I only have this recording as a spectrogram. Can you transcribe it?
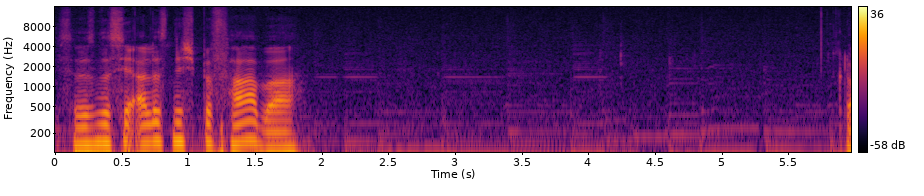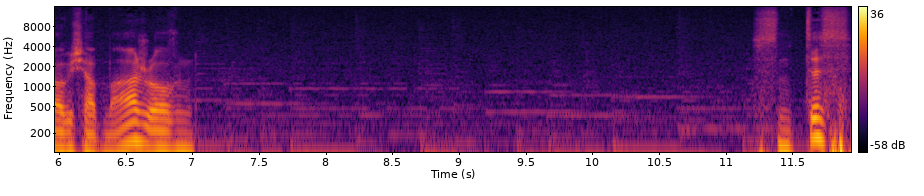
Wieso ist denn das hier alles nicht befahrbar? Ich glaube, ich habe einen Arsch offen. Was ist denn das?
